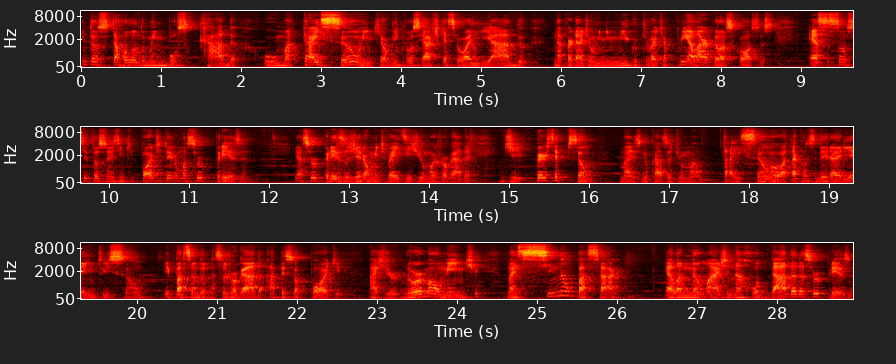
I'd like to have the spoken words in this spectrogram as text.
Então, se está rolando uma emboscada ou uma traição em que alguém que você acha que é seu aliado, na verdade é um inimigo que vai te apunhalar pelas costas, essas são situações em que pode ter uma surpresa. E a surpresa geralmente vai exigir uma jogada de percepção mas no caso de uma traição eu até consideraria intuição. E passando nessa jogada, a pessoa pode agir normalmente, mas se não passar, ela não age na rodada da surpresa.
